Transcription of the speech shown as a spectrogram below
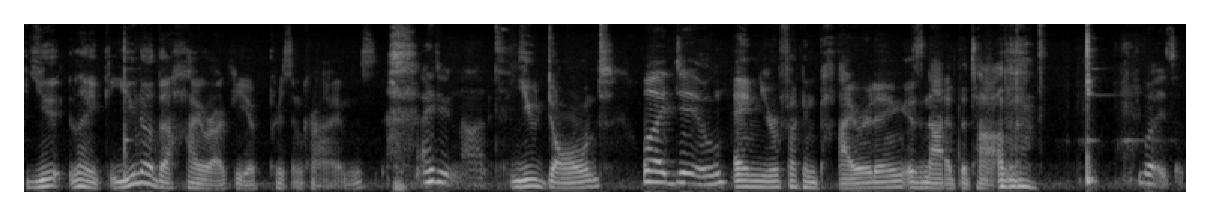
You like you know the hierarchy of prison crimes. I do not. You don't, Well, I do. and your fucking pirating is not at the top. What is it?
